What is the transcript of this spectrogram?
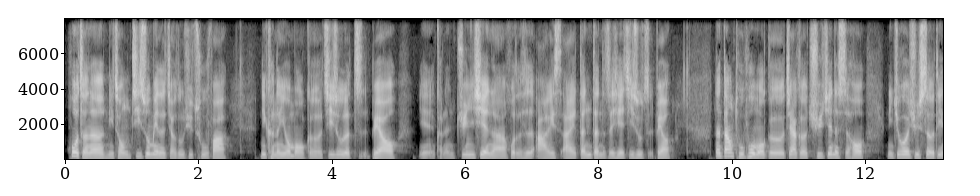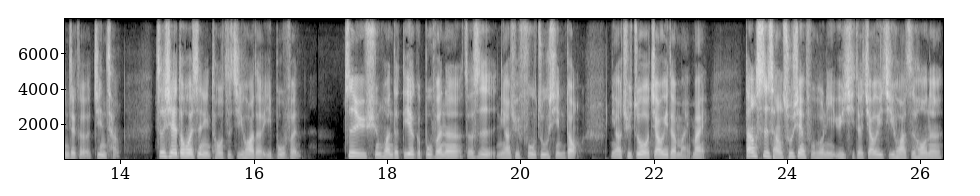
或者呢，你从技术面的角度去出发，你可能有某个技术的指标，也可能均线啊，或者是 RSI 等等的这些技术指标。那当突破某个价格区间的时候，你就会去设定这个进场，这些都会是你投资计划的一部分。至于循环的第二个部分呢，则是你要去付诸行动。你要去做交易的买卖，当市场出现符合你预期的交易计划之后呢，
